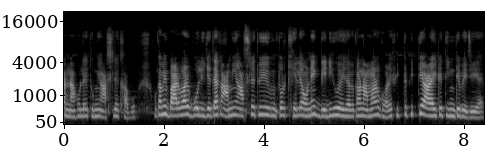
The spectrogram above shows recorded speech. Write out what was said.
আর না হলে তুমি আসলে খাব। ওকে আমি বারবার বলি যে, দেখ, আমি আসলে তুই, তোর খেলে অনেক দেরি হয়ে যাবে, কারণ আমার ঘরে ফিরতে ফিরতে আড়াইটে, তিনটে বেজে যায়।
